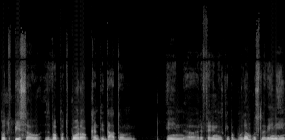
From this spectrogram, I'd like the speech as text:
podpisov v podporo kandidatom in uh, referendumskim pobudam v Sloveniji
